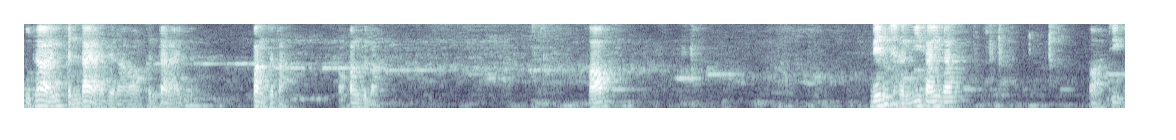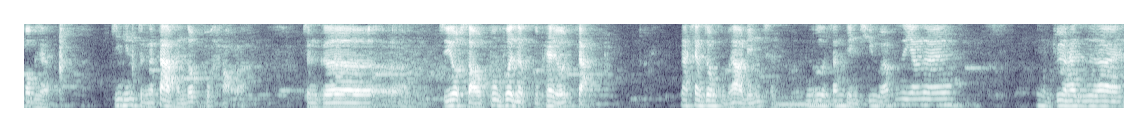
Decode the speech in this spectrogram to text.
股票还是等待来的了哦，等待来的，放着吧，好，放着吧。好，连成一三一三，啊，第股票，今天整个大盘都不好了，整个只有少部分的股票有涨，那像这种股票连成二三点七五，不是一样的？我觉得还是在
